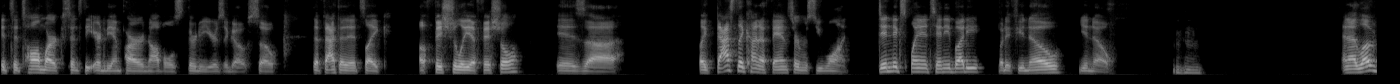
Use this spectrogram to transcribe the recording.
it's its hallmark since the Heir to the Empire novels 30 years ago. So the fact that it's like officially official is uh like that's the kind of fan service you want. Didn't explain it to anybody, but if you know, you know. Mhm. And I loved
